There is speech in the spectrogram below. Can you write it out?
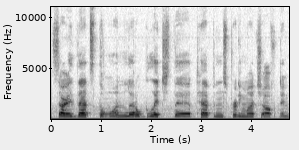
Sorry, that's the one little glitch that happens pretty much often.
